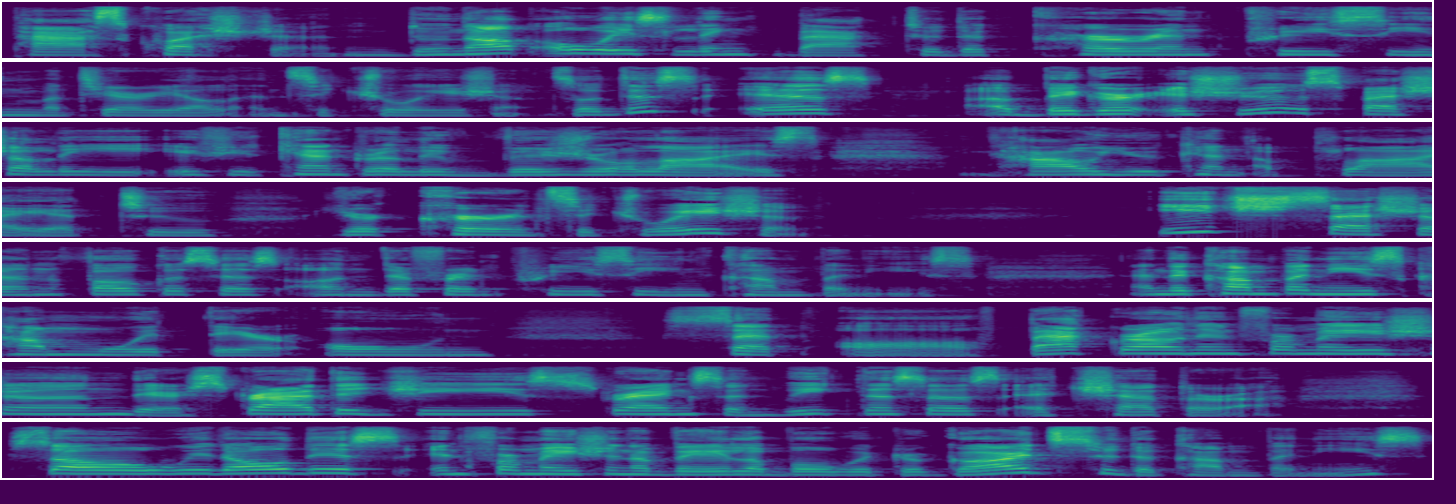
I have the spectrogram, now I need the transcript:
past question do not always link back to the current pre-seen material and situation. So this is a bigger issue, especially if you can't really visualize how you can apply it to your current situation. Each session focuses on different pre-seen companies, and the companies come with their own set of background information, their strategies, strengths and weaknesses, etc. So, with all this information available with regards to the companies,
